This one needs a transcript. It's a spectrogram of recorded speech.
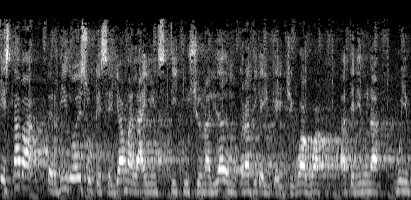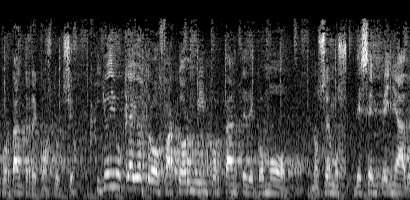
estaba perdido eso que se llama la institucionalidad democrática y que en Chihuahua ha tenido una muy importante reconstrucción. Y yo digo que hay otro factor muy importante de cómo nos hemos desempeñado,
